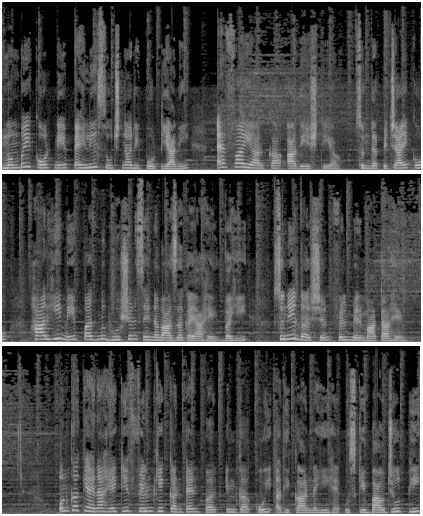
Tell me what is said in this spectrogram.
मुंबई कोर्ट ने पहली सूचना रिपोर्ट यानी एफआईआर का आदेश दिया। सुंदर पिचाई को हाल ही में पद्म भूषण से नवाजा गया है, वही सुनील दर्शन फ़िल्म निर्माता है। उनका कहना है कि फ़िल्म के कंटेंट पर इनका कोई अधिकार नहीं है, उसके बावजूद भी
